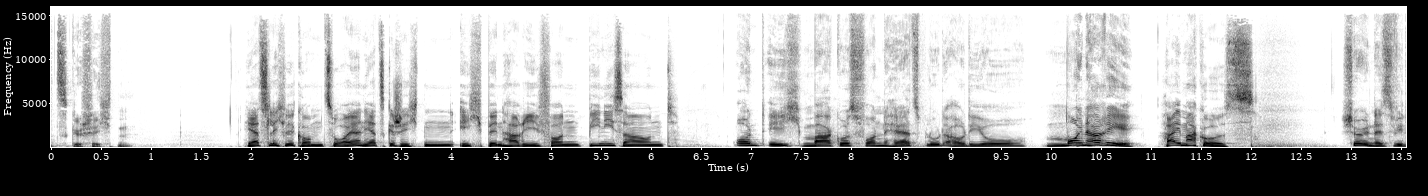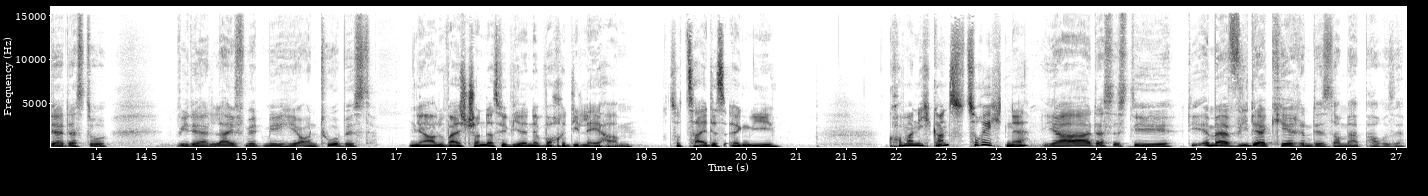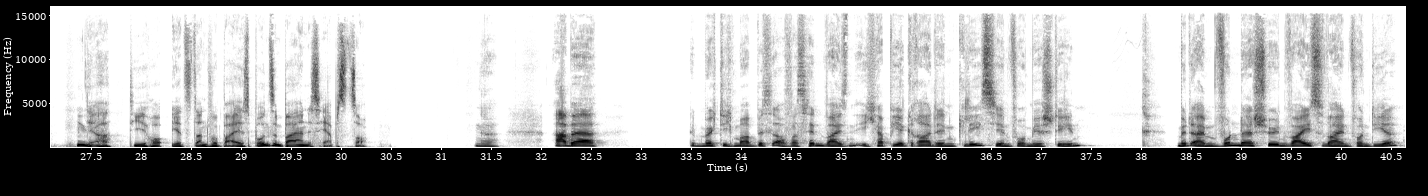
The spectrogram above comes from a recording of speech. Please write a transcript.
Herzgeschichten. Herzlich willkommen zu euren Herzgeschichten. Ich bin Harry von Beanie Sound. Und ich, Markus von Herzblut Audio. Moin, Harry. Hi, Markus. Schön ist wieder, dass du wieder live mit mir hier on Tour bist. Ja, du weißt schon, dass wir wieder eine Woche Delay haben. Zurzeit ist irgendwie kommen wir nicht ganz zurecht, ne? Ja, das ist die, die immer wiederkehrende Sommerpause. Ja, die jetzt dann vorbei ist. Bei uns in Bayern ist Herbst so. Ja. Aber da möchte ich mal bis auf was hinweisen. Ich habe hier gerade ein Gläschen vor mir stehen mit einem wunderschönen Weißwein von dir.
